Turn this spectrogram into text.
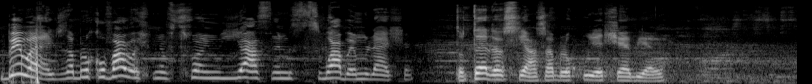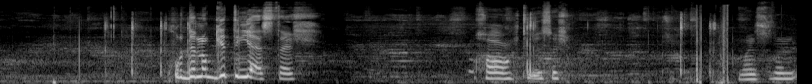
Byłeś, zablokowałeś mnie w swoim jasnym, słabym lesie. To teraz ja zablokuję ciebie. Kurde, no gdzie ty jesteś? Oho, tu jesteś. Bo jestem...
